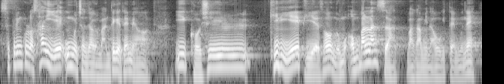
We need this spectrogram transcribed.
스프링쿨러 사이에 우물 천장을 만들게 되면 이 거실 길이에 비해서 너무 언밸런스한 마감이 나오기 때문에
